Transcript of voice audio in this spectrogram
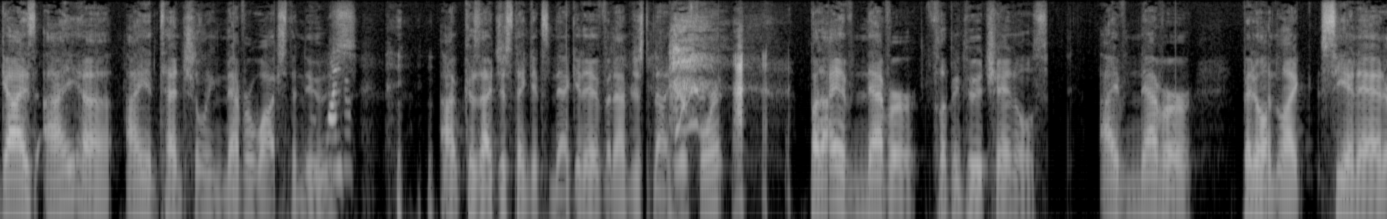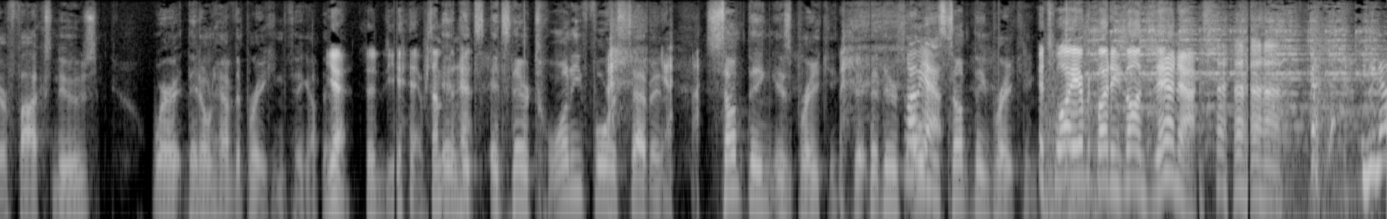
Guys, I uh, I intentionally never watch the news because I just think it's negative and I'm just not here for it. but I have never flipping through the channels. I've never been on like CNN or Fox News where they don't have the breaking thing up there. Yeah, the, yeah, something. It, ha- it's it's there twenty four seven. Something is breaking. Th- th- There's Oh, always yeah. something breaking. it's why everybody's on Xanax. You know,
